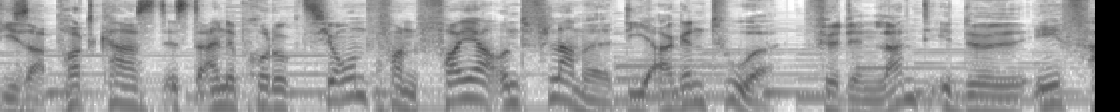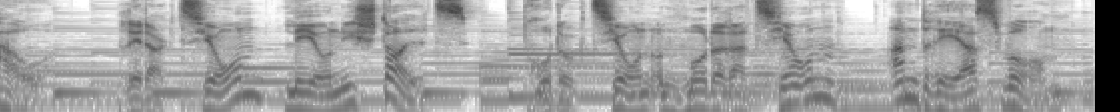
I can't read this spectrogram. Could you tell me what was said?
Dieser Podcast ist eine Produktion von Feuer und Flamme, die Agentur für den Landidyll e.V. Redaktion Leonie Stolz. Produktion und Moderation Andreas Wurm.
